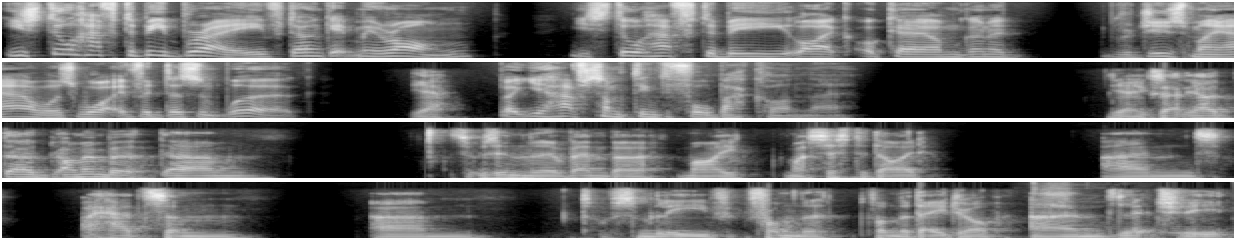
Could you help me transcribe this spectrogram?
You still have to be brave, don't get me wrong. You still have to be like, okay, I'm going to reduce my hours. What if it doesn't work? Yeah. But you have something to fall back on there. Yeah, exactly. I, I, I remember, um, so it was in November, my, my sister died and I had some, um, some leave from the, from the day job and literally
